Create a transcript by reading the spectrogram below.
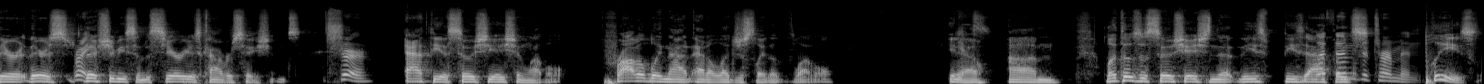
there there's Right. there should be some serious conversations Sure. at the association level, probably not at a legislative level. You Yes. know, um, let those associations that these these Let them athletes, determine. please,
